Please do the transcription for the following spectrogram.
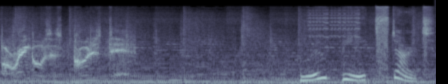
Arango's as good as dead. Route B start.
